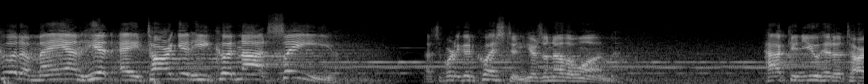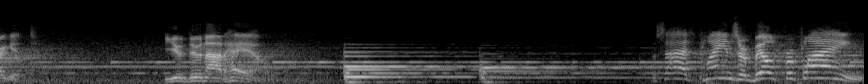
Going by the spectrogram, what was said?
Could a man hit a target he could not see? That's a pretty good question. Here's another one. How can you hit a target you do not have? Besides, planes are built for flying,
